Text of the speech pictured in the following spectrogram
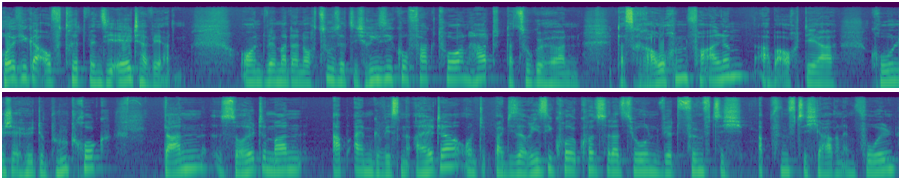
häufiger auftritt, wenn sie älter werden. Und wenn man dann noch zusätzlich Risikofaktoren hat, dazu gehören das Rauchen vor allem, aber auch der chronisch erhöhte Blutdruck, dann sollte man ab einem gewissen Alter und bei dieser Risikokonstellation wird 50, ab 50 Jahren empfohlen,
